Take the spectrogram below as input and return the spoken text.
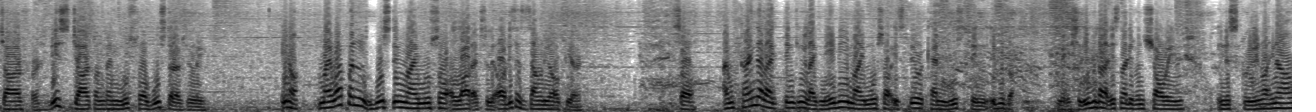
jar first. This jar contains Musou booster actually. You know, my weapon boosting my Musou a lot actually. Oh, this is Zhang Liao up here. So, I'm kinda like thinking like maybe my Musou is still can boosting even though actually even though it's not even showing in the screen right now,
